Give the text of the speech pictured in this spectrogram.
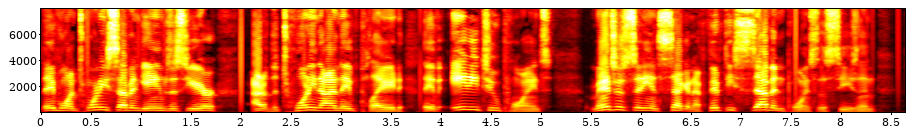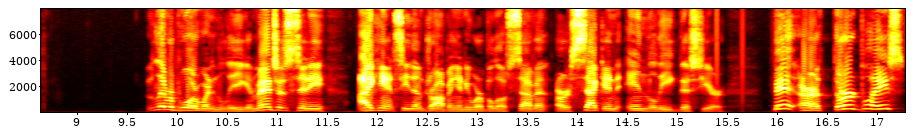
They've won 27 games this year. Out of the 29 they've played, they have 82 points. Manchester City in second at 57 points this season. Liverpool are winning the league, and Manchester City, I can't see them dropping anywhere below seventh or second in the league this year. Fifth or third place,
